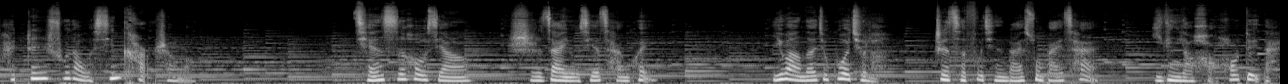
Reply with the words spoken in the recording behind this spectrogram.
还真说到我心坎儿上了。前思后想，实在有些惭愧。以往的就过去了，这次父亲来送白菜，一定要好好对待。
